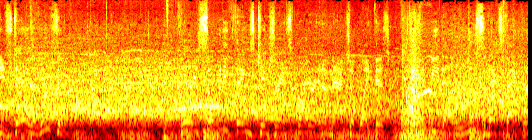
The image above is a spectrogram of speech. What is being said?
She's staying elusive. Corey, so many things can transpire in a matchup like this. What could be that elusive X factor?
